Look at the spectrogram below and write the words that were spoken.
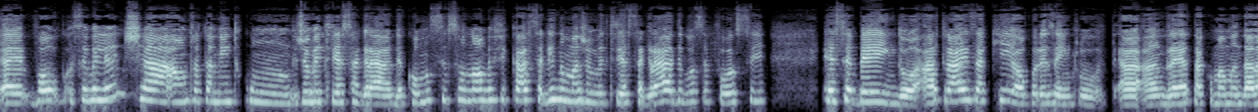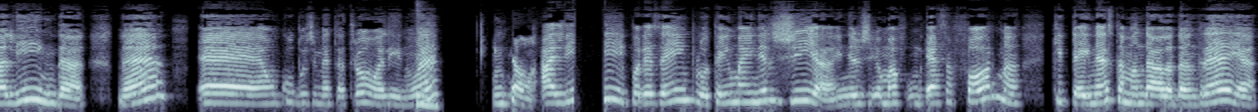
é, vou, semelhante a, a, um tratamento com geometria sagrada, como se o seu nome ficasse ali numa geometria sagrada e você fosse recebendo. Atrás aqui, ó, por exemplo, a, a Andrea está com uma mandala linda, né? É um cubo de Metatron ali, não é? Então, ali por exemplo, tem uma energia, energia uma, essa forma que tem nesta mandala da Andrea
